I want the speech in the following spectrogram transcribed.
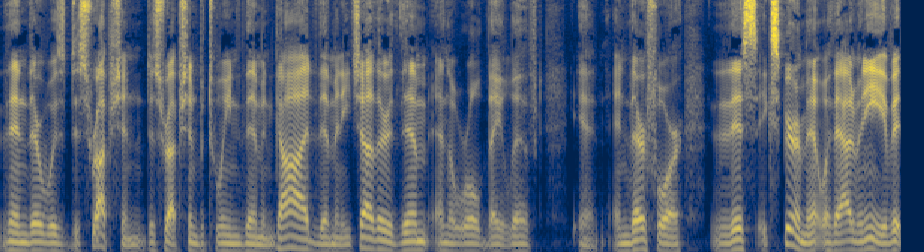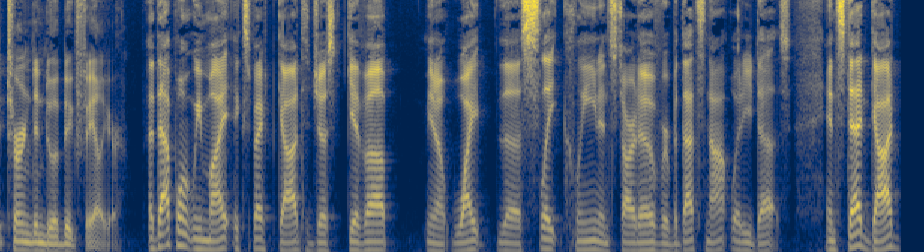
then there was disruption disruption between them and God, them and each other, them and the world they lived in. And therefore, this experiment with Adam and Eve, it turned into a big failure. At that point, we might expect God to just give up, you know, wipe the slate clean and start over, but that's not what he does. Instead, God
